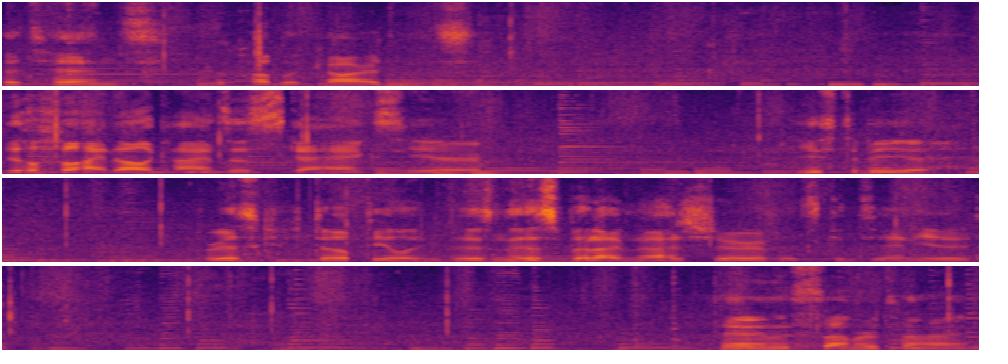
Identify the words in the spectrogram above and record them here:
attends the public gardens. You'll find all kinds of skanks here. Used to be a brisk dope dealing business, but I'm not sure if it's continued. And in the summertime,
